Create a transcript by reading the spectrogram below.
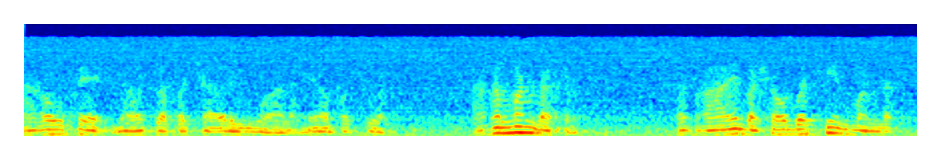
هغه اوښه دغه کړه په چاړۍ وواله یا په سوره هغه منډه کړه پس غائبه شو بچي منډه کړه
